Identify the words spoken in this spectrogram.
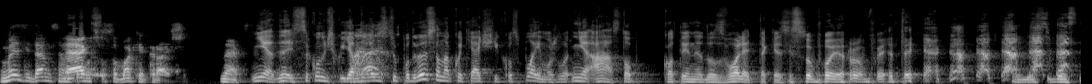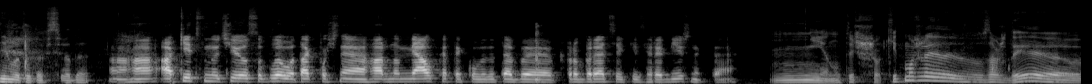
Ми зійдемося на тому, що собаки краще. Next. Ні, секундочку, я б радістю подивився на котячий косплей, можливо. Ні, а, стоп, коти не дозволять таке зі собою робити. Они с себя снимут это все, да. Ага. А кіт вночі особливо так почне гарно м'явкати, коли до тебе пробереться якийсь грабіжник. Та... Ні, ну ти що, кіт може завжди е,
